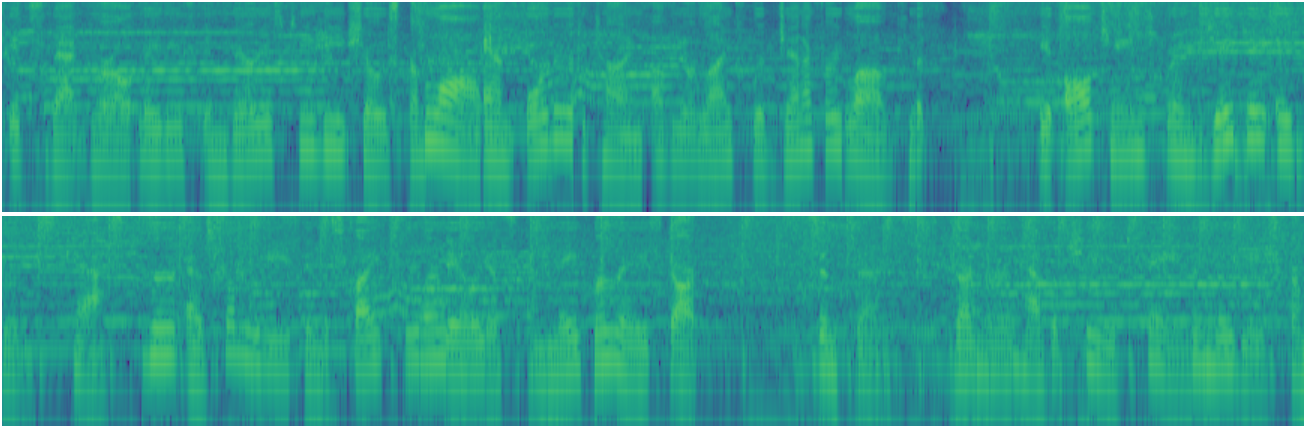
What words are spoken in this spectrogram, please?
it's that girl ladies in various TV shows from Law and Order to Time of Your Life with Jennifer Love Hewitt. It all changed when J.J. Abrams cast her as the lead in the spy thriller Alias and made her a star. Since then, Garner has achieved fame in movies from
